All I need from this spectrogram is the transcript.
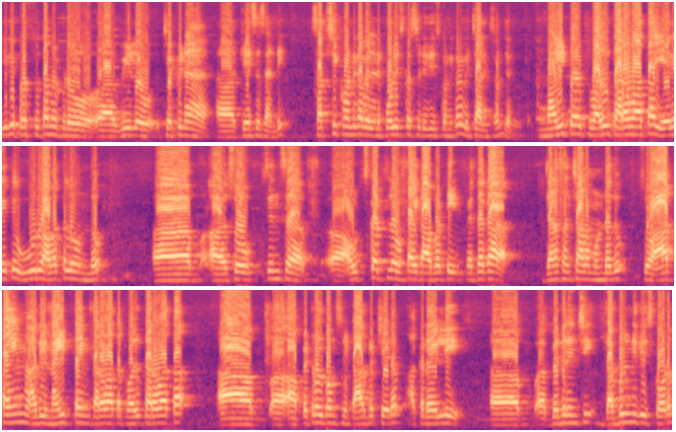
ఇది ప్రస్తుతం ఇప్పుడు వీళ్ళు చెప్పిన కేసెస్ అండి. సబ్సిక్వెంట్గా వీళ్ళని పోలీస్ కస్టడీ తీసుకొని కూడా విచారించడం జరుగుతుంది. నైట్ ట్వెల్వ్ తర్వాత ఏదైతే ఊరు అవతల ఉందో సో సిన్స్ అవుట్స్కట్స్లో ఉంటాయి కాబట్టి పెద్దగా జనసంచారం ఉండదు. సో ఆ టైం అది నైట్ టైం తర్వాత ట్వెల్వ్ తర్వాత ఆ, పెట్రోల్ బంప్స్ని టార్గెట్ చేయడం అక్కడ వెళ్ళి బెదిరించి డబ్బుల్ని తీసుకోవడం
